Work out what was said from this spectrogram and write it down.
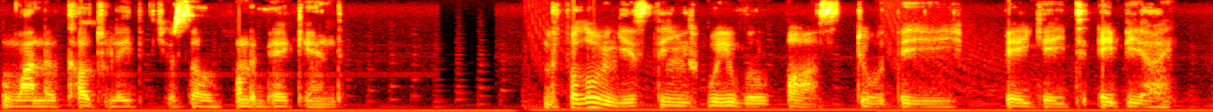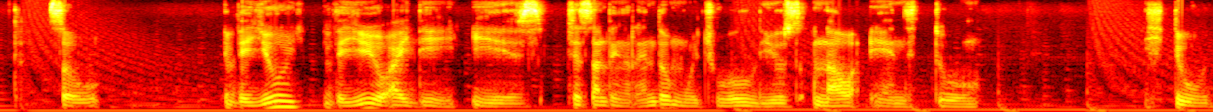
want to calculate it yourself on the back end. The following is things we will pass to the Paygate API. So the U the UUID is just something random which we'll use on our end to to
